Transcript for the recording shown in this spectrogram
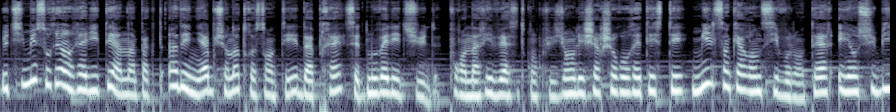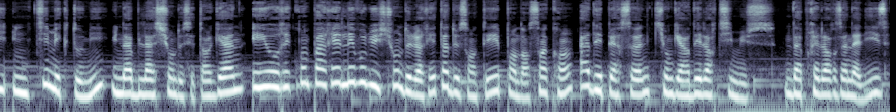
le thymus aurait en réalité un impact indéniable sur notre santé d'après cette nouvelle étude. Pour en arriver à cette conclusion, les chercheurs auraient testé 1146 volontaires ayant subi une thymectomie, une ablation de cet organe, et auraient comparé l'évolution de leur état de santé pendant 5 ans à des personnes qui ont gardé leur thymus. D'après leurs analyses,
